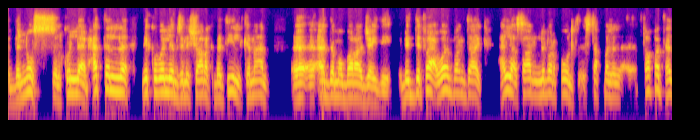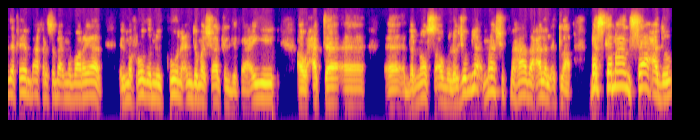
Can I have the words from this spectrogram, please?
بالنص الكل لعب. حتى نيكو ويليامز اللي شارك بديل كمان أدى مباراة جيدة. بالدفاع وين فان دايك؟ هلأ صار ليفربول استقبل فقط هدفين بآخر سبع مباريات. المفروض إنه يكون عنده مشاكل دفاعية أو حتى آه، آه، بالنص أو بالهجوم. لا ما شفنا هذا على الإطلاق. بس كمان ساعدوا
